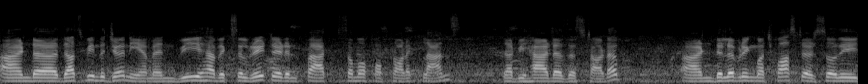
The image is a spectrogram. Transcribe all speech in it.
And uh, that's been the journey. I mean, we have accelerated, in fact, some of our product plans that we had as a startup and delivering much faster. So the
